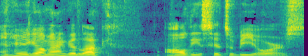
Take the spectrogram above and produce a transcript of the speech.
And here you go, man. Good luck. All these hits will be yours.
